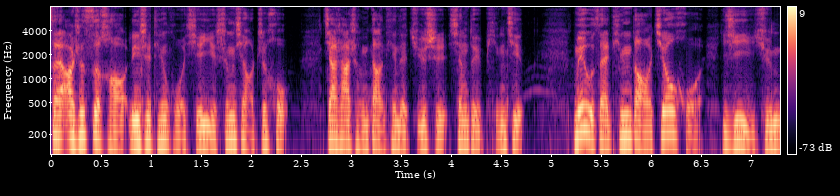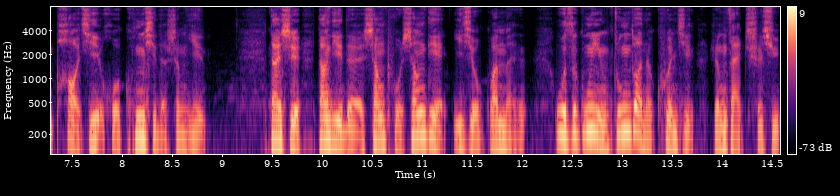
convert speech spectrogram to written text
在二十四号临时停火协议生效之后，加沙城当天的局势相对平静，没有再听到交火以及以军炮击或空袭的声音。但是，当地的商铺、商店依旧关门，物资供应中断的困境仍在持续，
